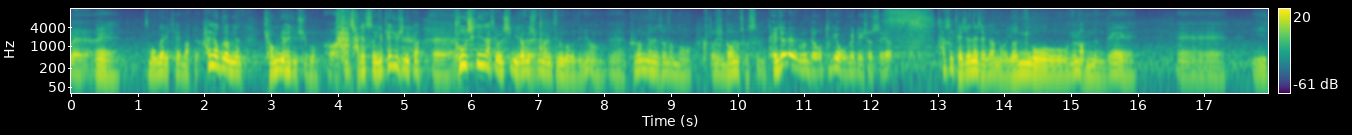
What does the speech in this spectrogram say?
네. 예. 그래서 뭔가 이렇게 막 하려 그러면 격려해 주시고 아 잘했어 이렇게 해 주시니까 네. 더 신이 나서 열심히 일하고 싶은 마음이 드는 거거든요. 예. 그런 면에서는 뭐 저는 너무 좋습니다. 대전에는 그런데 어떻게 오게 되셨어요? 사실 대전에 제가 뭐 연고는 없는데 에, 이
